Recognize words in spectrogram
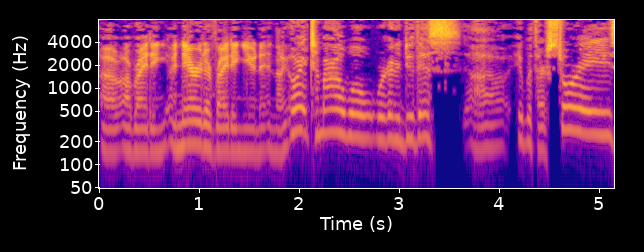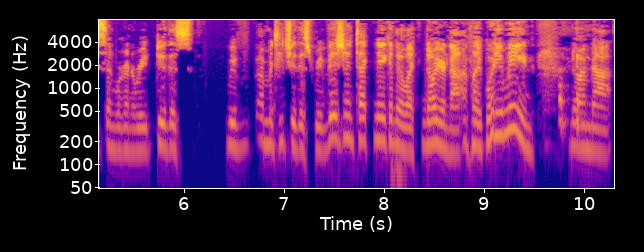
a, a, writing, a narrative writing unit and like, all right, tomorrow we'll, we're going to do this, uh, with our stories and we're going to re- do this We've, I'm going to teach you this revision technique. And they're like, no, you're not. I'm like, what do you mean? No, I'm not.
